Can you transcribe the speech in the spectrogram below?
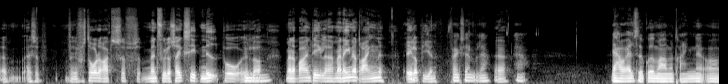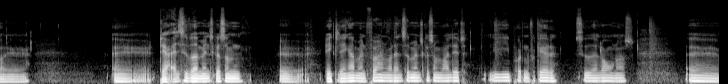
Al- Altså, jeg forstår det ret, så, man føler sig ikke set ned på, mm. eller Mhm. man er bare en del af, man er en af drengene, eller pigerne. For eksempel, ja. Ja. ja. Jeg har jo altid gået meget med drengene, og øh, øh, det har altid været mennesker, som øh, ikke længere, men førhen var det altid mennesker, som var lidt lige på den forkerte side af loven også. Øh,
